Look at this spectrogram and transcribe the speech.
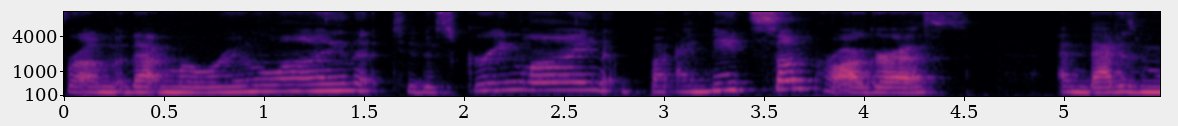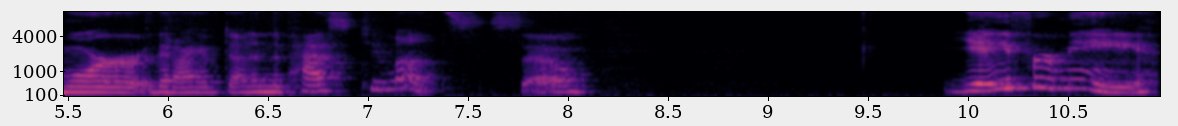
from that maroon line to this green line, but I made some progress, and that is more than I have done in the past two months. So, yay for me.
